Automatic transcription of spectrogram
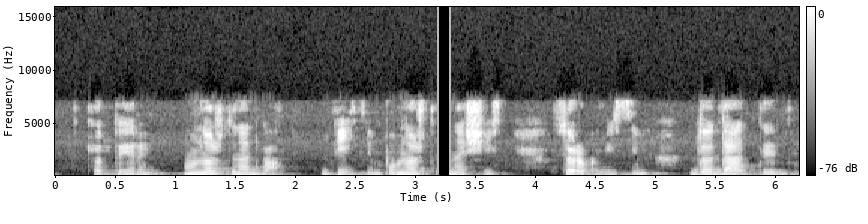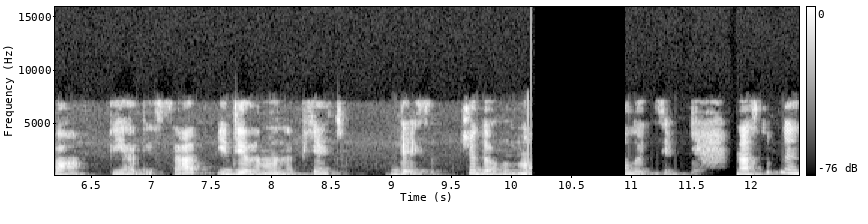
– 4 помножити на 2 – 8 помножити на 6 – 48. Додати 2 – 50 і ділимо на 5 – 10. Чудово. Молодці. Наступний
